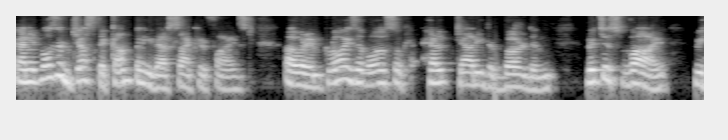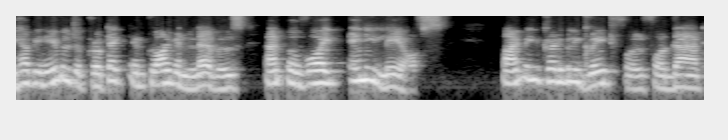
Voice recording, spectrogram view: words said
And it wasn't just the company that sacrificed. Our employees have also helped carry the burden, which is why we have been able to protect employment levels and avoid any layoffs. I'm incredibly grateful for that,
